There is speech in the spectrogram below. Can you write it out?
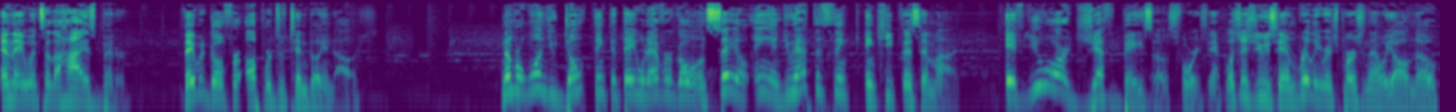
and they went to the highest bidder, they would go for upwards of $10 billion. Number one, you don't think that they would ever go on sale, and you have to think and keep this in mind if you are Jeff Bezos, for example, let's just use him, really rich person that we all know,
